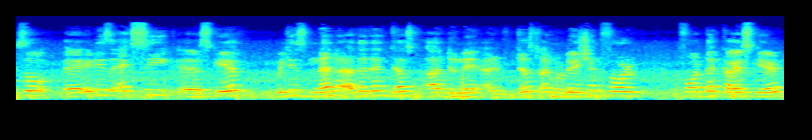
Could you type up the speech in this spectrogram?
So uh, it is xc uh, square which is none other than just a uh, just a notation for for the chi-square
